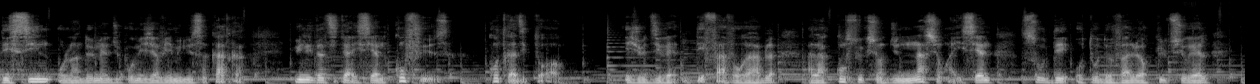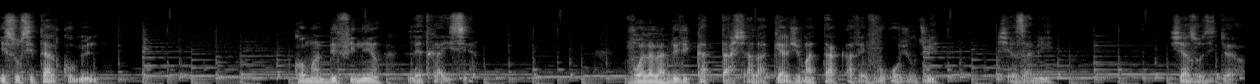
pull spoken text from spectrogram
dessinent au lendemain du 1er janvier 1804 une identité haïtienne confuse, contradictoire et je dirais défavorable à la construction d'une nation haïtienne soudée autour de valeurs culturelles et sociétales communes. Comment définir l'être haïtien? Voilà la délicate tâche à laquelle je m'attaque avec vous aujourd'hui, chers amis, chers auditeurs.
